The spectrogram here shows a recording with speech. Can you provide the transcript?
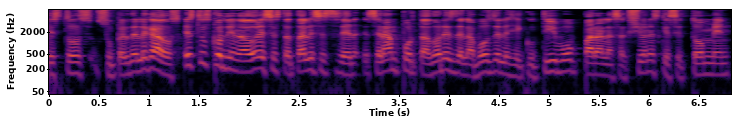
estos superdelegados. Estos coordinadores estatales serán portadores de la voz del Ejecutivo para las acciones que se tomen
